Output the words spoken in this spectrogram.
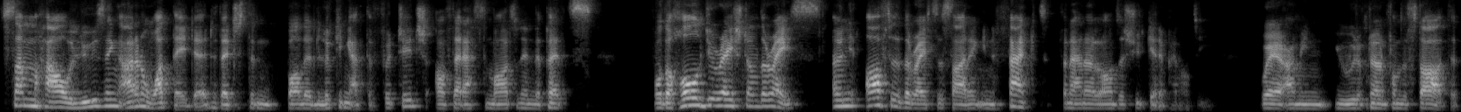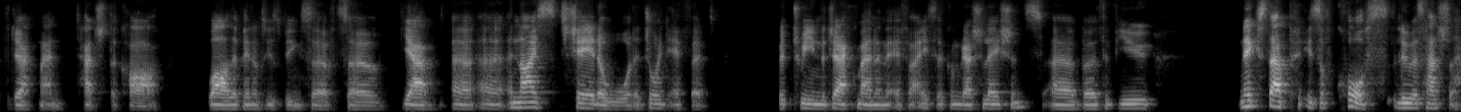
somehow losing. I don't know what they did. They just didn't bother looking at the footage of that Aston Martin in the pits for the whole duration of the race, only after the race deciding, in fact, Fernando Alonso should get a penalty. Where, I mean, you would have known from the start that the Jackman touched the car while the penalty was being served. So, yeah, uh, uh, a nice shared award, a joint effort between the Jackman and the FIA. So, congratulations, uh, both of you. Next up is, of course, Lewis hashtag,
